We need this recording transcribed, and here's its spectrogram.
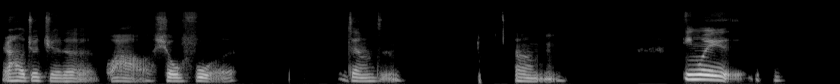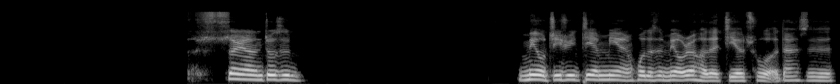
然后就觉得哇，修复了这样子。嗯，因为虽然就是没有继续见面，或者是没有任何的接触了，但是。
